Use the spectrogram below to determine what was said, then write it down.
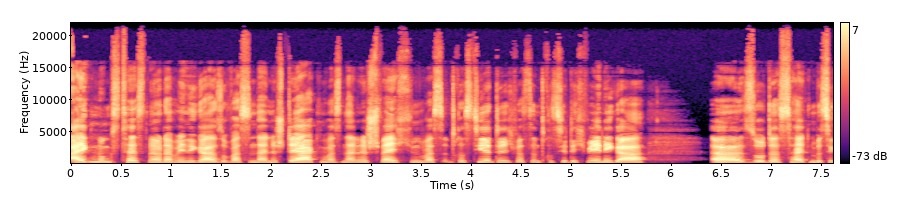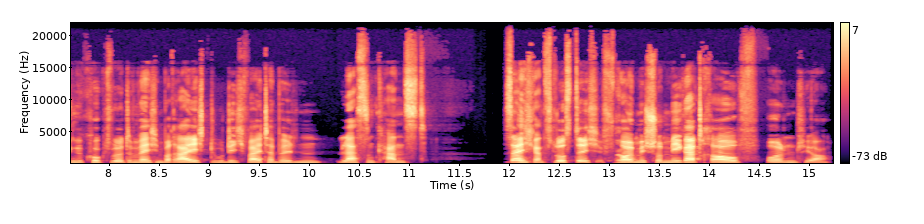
Eignungstest mehr oder weniger, so was sind deine Stärken, was sind deine Schwächen, was interessiert dich, was interessiert dich weniger, äh, so dass halt ein bisschen geguckt wird, in welchem Bereich du dich weiterbilden lassen kannst. Ist eigentlich ganz lustig, ich freue Ja. mich schon mega drauf und ja.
